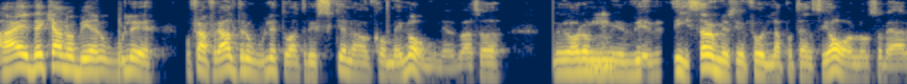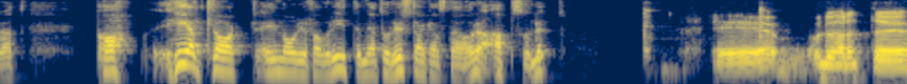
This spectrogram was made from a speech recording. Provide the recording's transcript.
nej, det kan nog bli en rolig och framförallt roligt då att ryskorna har kommit igång nu. Alltså, nu har de, mm. visar de ju sin fulla potential och sådär. Ja, helt klart är Norge favoriter, men jag tror Ryssland kan störa. Absolut. Eh, och du hade inte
